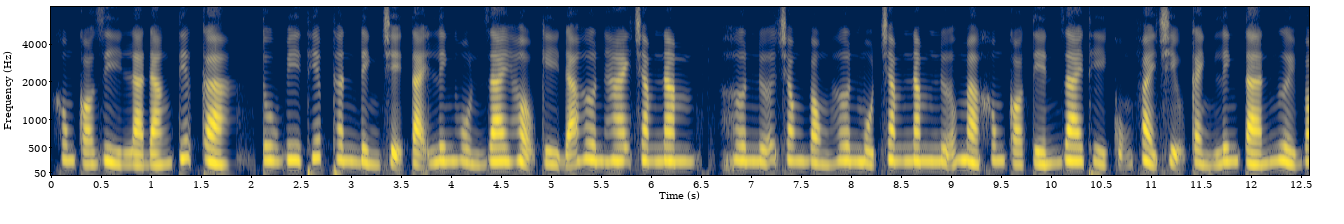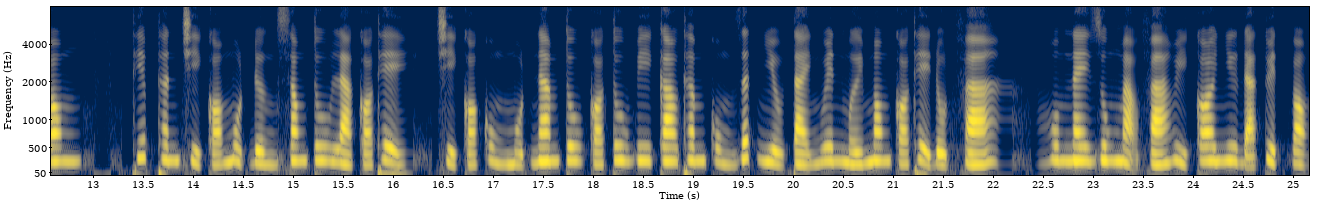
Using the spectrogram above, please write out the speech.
Không có gì là đáng tiếc cả Tu vi thiếp thân đình trệ tại linh hồn giai hậu kỳ đã hơn 200 năm. hơn nữa trong vòng hơn 100 năm nữa mà không có tiến giai thì cũng phải chịu cảnh linh tán người vong. Thiếp thân chỉ có một đường song tu là có thể, chỉ có cùng một nam tu có tu vi cao thâm cùng rất nhiều tài nguyên mới mong có thể đột phá. Hôm nay dung mạo phá hủy coi như đã tuyệt vọng,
